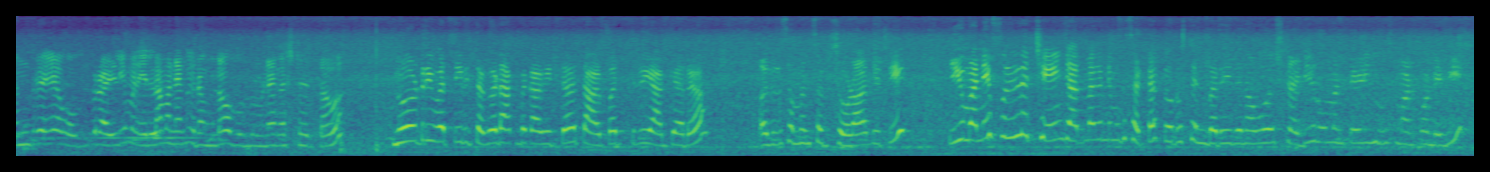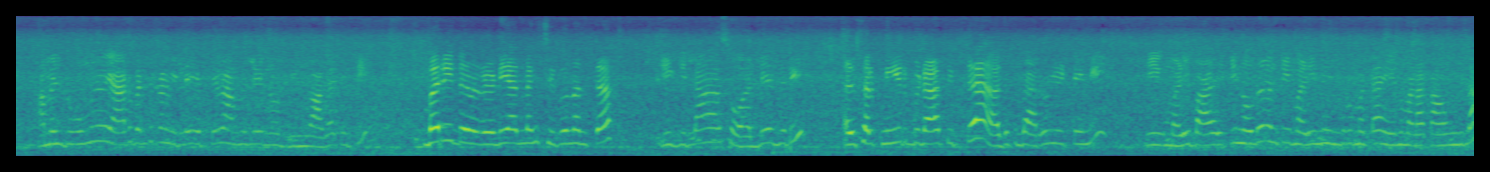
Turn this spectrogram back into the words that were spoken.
ಅಂದರೆ ಒಬ್ರು ಹಳ್ಳಿ ಮನೆ, ಎಲ್ಲ ಮನ್ಯಾಗ ಇರಂಗಿಲ್ಲ, ಒಬ್ಬೊಬ್ರು ಮನ್ಯಾಗ ಅಷ್ಟೇ ಇರ್ತಾವ. ನೋಡ್ರಿ ಇವತ್ತು ಇಲ್ಲಿ ತಗಡ್ ಹಾಕ್ಬೇಕಾಗಿತ್ತು, ತಾಳ್ಪತ್ರಿ ಹಾಕ್ಯಾರ. ಅದ್ರ ಸಂಬಂಧ ಸ್ವಲ್ಪ ಸೋಡಾತೈತಿ ಈ ಮನೆ ಫುಲ್ ಚೇಂಜ್ ಆದ್ಮೇಲೆ ನಿಮ್ಗೆ ಸೆಟ್ಟಾಗಿ ತೋರಿಸ್ತೇನೆ ಬರ್ರಿ. ಇದು ನಾವು ಸ್ಟಡಿ ರೂಮ್ ಅಂತೇಳಿ ಯೂಸ್ ಮಾಡ್ಕೊಂಡೇವಿ. ಆಮೇಲೆ ರೂಮ್ ಯಾರು ಬಂದ್ರೆ ನಾವು ಇಲ್ಲೇ ಇರ್ತೀವಿ. ಆಮೇಲೆ ನೋಡ್ರಿ ಹಿಂಗೆ ಆಗತೈತಿ. ಬರ್ರಿ, ಇದು ರೆಡಿ ಆದ್ಮೇಲೆ ಸಿಗೋಣಂತ ಈಗಿಲ್ಲ ಸೊ ಅಲ್ಲೇ ಅದ್ರಿ ಅಲ್ಲಿ ಸ್ವಲ್ಪ ನೀರು ಬಿಡಾತಿತ್ತು, ಅದಕ್ಕೆ ಬ್ಯಾರಲ್ ಇಟ್ಟೇನಿ. ಈಗ ಮಳೆ ಭಾಳ ಐತಿ. ನೋಡೋಣಂತ ಈ ಮಳೆ ನಿಂದ್ರು ಮಟ್ಟ ಏನು ಮಾಡೋಕ್ಕಾಗಂಗಿಲ್ಲ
